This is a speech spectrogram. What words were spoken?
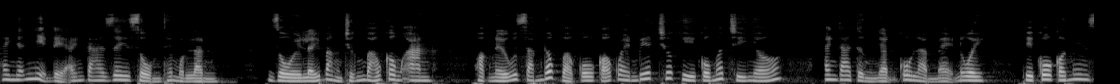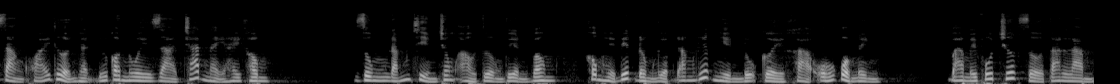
hay nhẫn nhịn để anh ta dê sồm thêm một lần, rồi lấy bằng chứng báo công an, hoặc nếu giám đốc và cô có quen biết trước khi cô mất trí nhớ, anh ta từng nhận cô làm mẹ nuôi, thì cô có nên sảng khoái thừa nhận đứa con nuôi già chát này hay không? Dung đắm chìm trong ảo tưởng viển vông, không hề biết đồng nghiệp đang liếc nhìn nụ cười khả ố của mình. 30 phút trước giờ tan làm,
